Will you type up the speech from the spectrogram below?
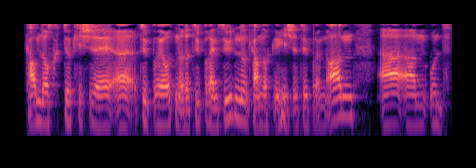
kaum noch türkische äh, Zyprioten oder Zyprer im Süden und kaum noch griechische Zyprer im Norden. Äh, ähm, und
